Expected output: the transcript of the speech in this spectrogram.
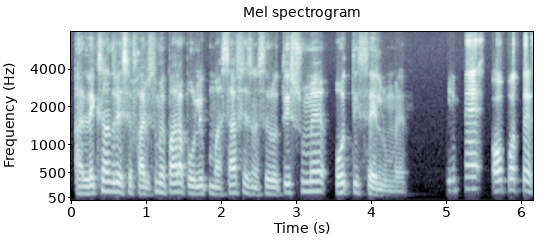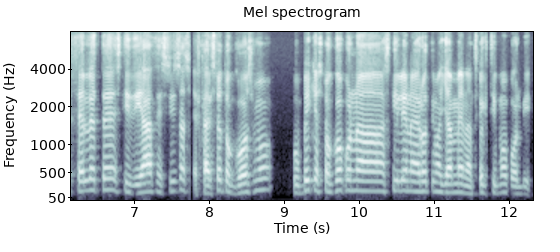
Αλέξανδρε, σε ευχαριστούμε πάρα πολύ που μας άφησες να σε ρωτήσουμε ό,τι θέλουμε. Είμαι όποτε θέλετε στη διάθεσή σας. Ευχαριστώ τον κόσμο που μπήκε στον κόπο να στείλει ένα ερώτημα για μένα. Το εκτιμώ πολύ.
